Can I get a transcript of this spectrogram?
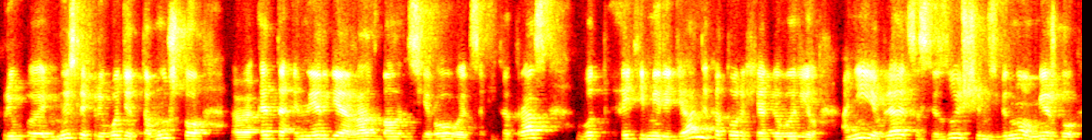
при, э, мысли приводят к тому, что э, эта энергия разбалансировывается. И как раз вот эти меридианы, о которых я говорил, они являются связующим звеном между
